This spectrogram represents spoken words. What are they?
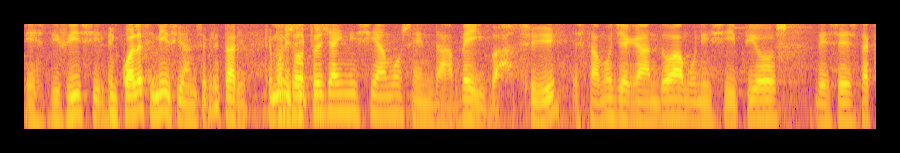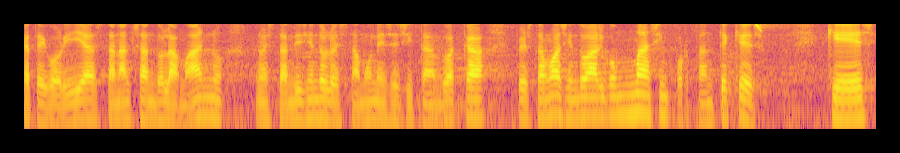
es difícil. ¿En cuáles inician, secretario? ¿Qué Nosotros ya iniciamos en Beiba. Sí. Estamos llegando a municipios de sexta categoría, están alzando la mano, nos están diciendo lo estamos necesitando acá, pero estamos haciendo algo más importante que eso, que es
